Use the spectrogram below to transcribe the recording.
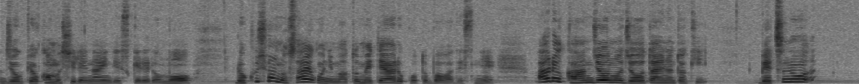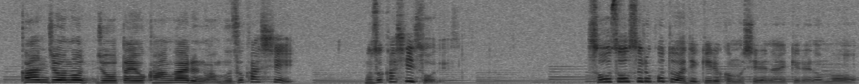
う状況かもしれないんですけれども6章の最後にまとめてある言葉はですねある感情の状態の時別の感情の状態を考えるのは難しい難しいそうです。想像することはできるかもしれないけれども、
